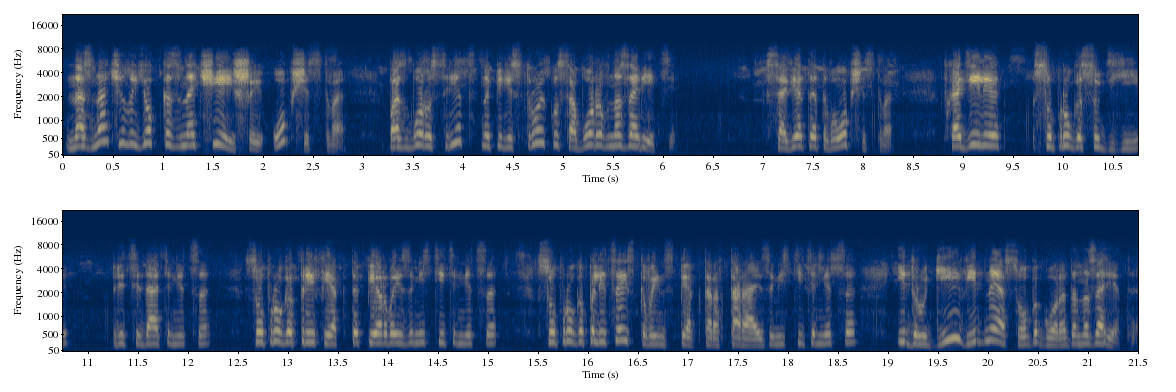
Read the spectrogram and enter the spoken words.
назначил ее казначейшей общества по сбору средств на перестройку собора в Назарете. В совет этого общества входили супруга судьи, председательница, супруга префекта, первая заместительница, супруга полицейского инспектора, вторая заместительница и другие видные особы города Назарета.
